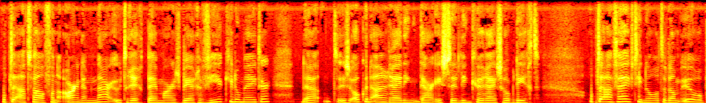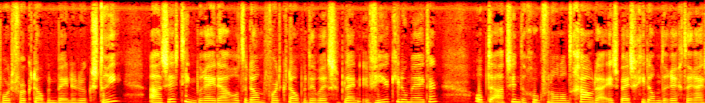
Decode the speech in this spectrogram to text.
Op de A12 van Arnhem naar Utrecht bij Maarsbergen 4 kilometer. Dat is ook een aanrijding. Daar is de linkerrijstrook dicht. Op de A15 Rotterdam Europort voor knooppunt Benelux 3. A16 Breda Rotterdam voor het knooppunt Brechtseplein 4 kilometer. Op de A20 Hoek van Holland Gouda is bij Schiedam de rechte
